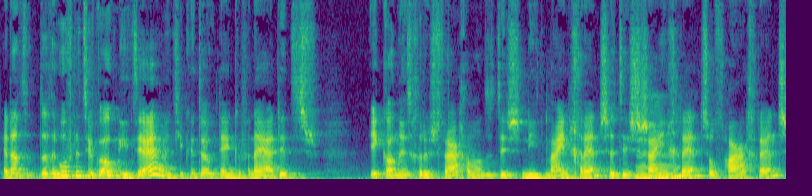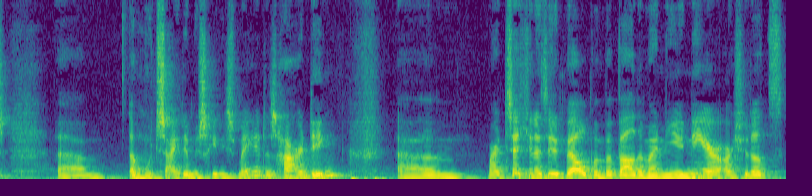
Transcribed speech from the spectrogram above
En dat, dat hoeft natuurlijk ook niet, hè? Want je kunt ook denken van, nou ja, dit is, ik kan dit gerust vragen, want het is niet mijn grens, het is mm -hmm. zijn grens of haar grens. Um, dan moet zij er misschien iets mee, dat is haar ding. Um, maar het zet je natuurlijk wel op een bepaalde manier neer als je, dat,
